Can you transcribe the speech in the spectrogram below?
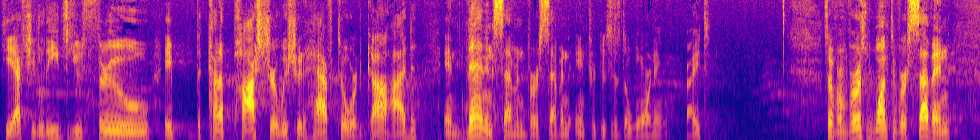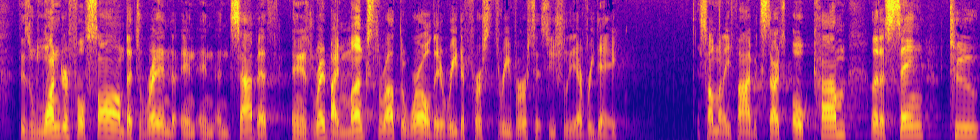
He actually leads you through a, the kind of posture we should have toward God, and then in 7, verse 7, introduces the warning, right? So from verse 1 to verse 7, this wonderful psalm that's read in, in, in, in, Sabbath and is read by monks throughout the world. They read the first three verses, usually every day. Psalm 95, it starts, Oh, come, let us sing to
